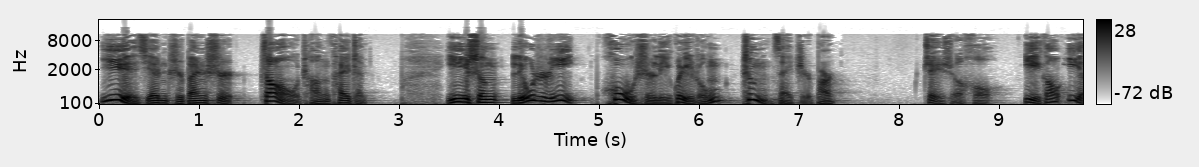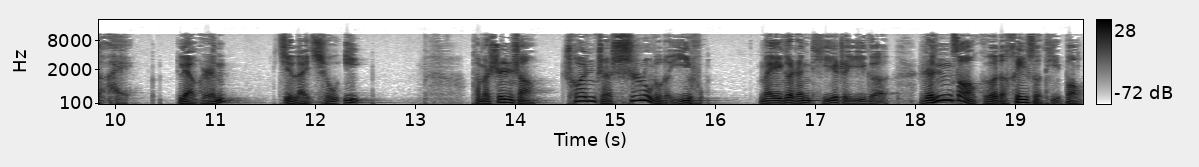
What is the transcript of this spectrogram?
夜间值班室照常开诊，医生刘日义、护士李桂荣正在值班。这时候，一高一矮两个人进来求医。他们身上穿着湿漉漉的衣服，每个人提着一个人造革的黑色提包。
